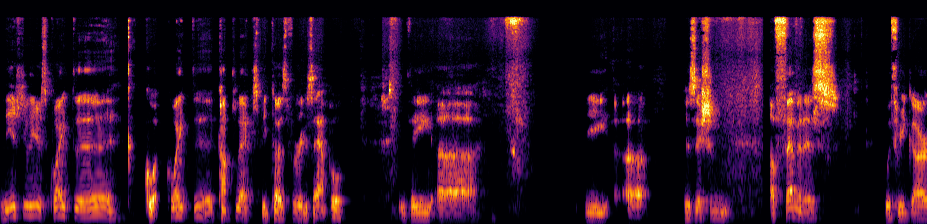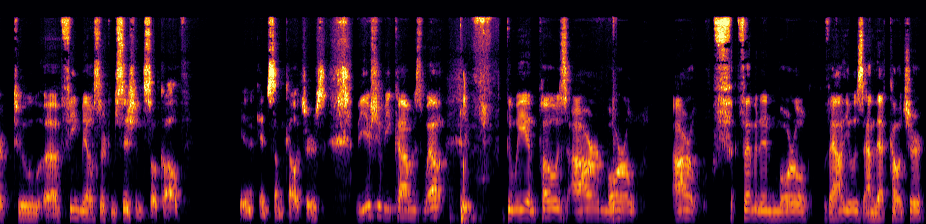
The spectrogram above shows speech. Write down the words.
the issue here is quite uh, qu- quite uh, complex because, for example, the uh, the uh, position of feminists with regard to uh, female circumcision, so called, in, in some cultures, the issue becomes: well, do we impose our moral, our f- feminine moral values on that culture?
